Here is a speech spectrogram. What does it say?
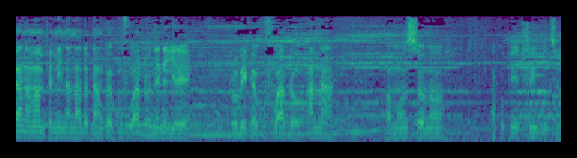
Ghana mampani nana ado danko akufo ado ne ne yere rebeka akufo ado ana ɔmo nso no akɔpɛ tribute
